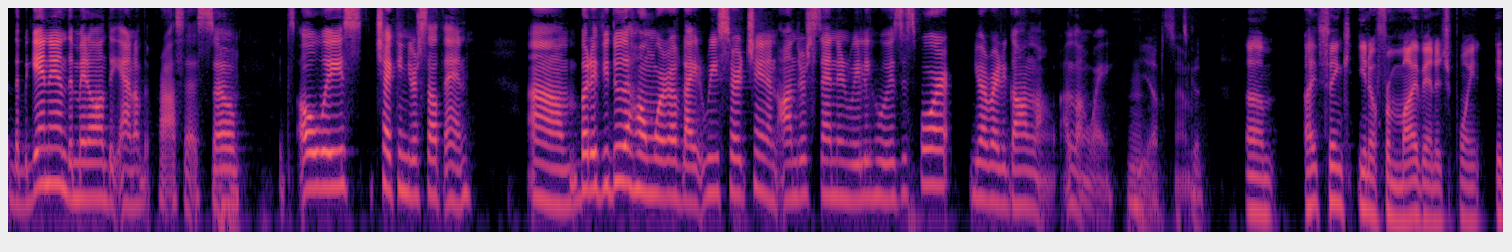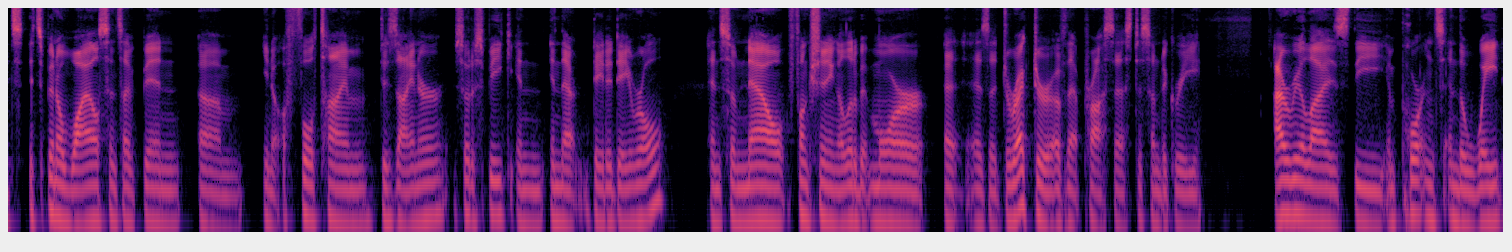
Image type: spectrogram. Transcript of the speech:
at the beginning the middle and the end of the process. So it's always checking yourself in. Um, but if you do the homework of like researching and understanding really who is this for you're already gone long, a long way. Yeah, so that's good. Um, I think you know, from my vantage point, it's it's been a while since I've been, um, you know, a full time designer, so to speak, in in that day to day role. And so now functioning a little bit more as a director of that process to some degree, I realize the importance and the weight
